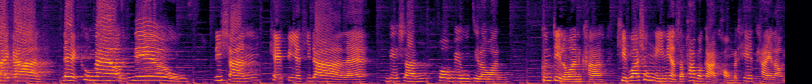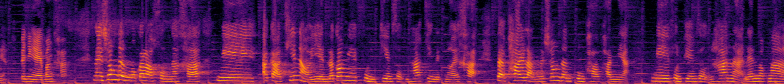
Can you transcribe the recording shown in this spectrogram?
รายการเด็กคูแมวนิวดิฉันเค้กปิยธิดาและดิฉันโฟวิวจิรวันคุณจิรวรรณคะคิดว่าช่วงนี้เนี่ยสภาพอากาศของประเทศไทยเราเนี่ยเป็นยังไงบ้างคะในช่วงเดือนมกราคมนะคะ มีอากาศที่หนาวเย็น แล้วก็มีฝุ่น PM 2.5เพียงเล็กน้อยค่ะ แต่ภายหลังในช่วงเดือนกุมภาพันธ์เนี่ยมีฝุ่น PM 2.5หนาแน่นมาก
